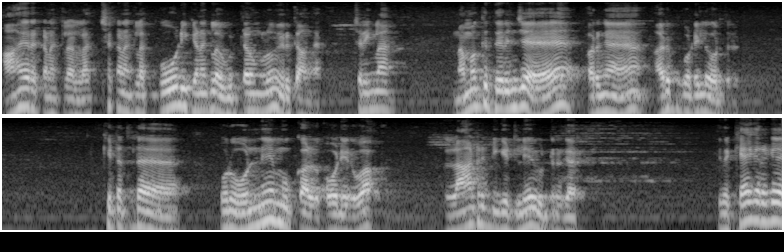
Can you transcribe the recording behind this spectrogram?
ஆயிரக்கணக்கில் லட்சக்கணக்கில் கோடிக்கணக்கில் விட்டவங்களும் இருக்காங்க. சரிங்களா? நமக்கு தெரிஞ்ச பாருங்க அருப்புக்கோட்டையில் ஒருத்தர். கிட்டத்தட்ட ஒரு ஒன்றே முக்கால் கோடி ரூபா லாட்ரி டிக்கெட்லேயே விட்டுருக்காரு. இதை கேட்குறக்கே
